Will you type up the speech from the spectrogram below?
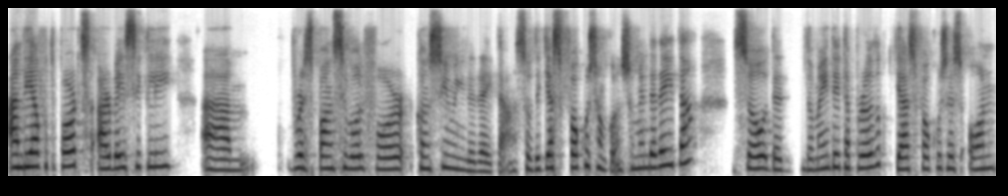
And the output ports are basically um, responsible for consuming the data. So they just focus on consuming the data. So the domain data product just focuses on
